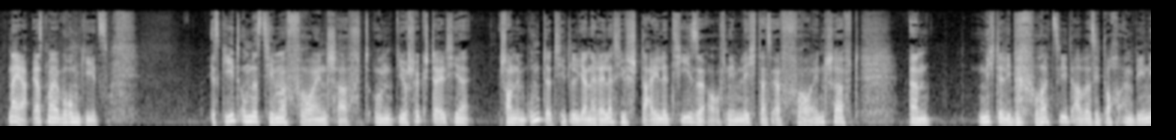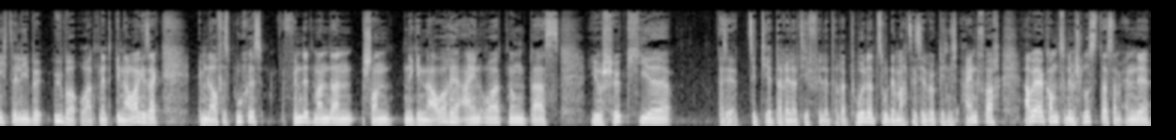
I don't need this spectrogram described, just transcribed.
naja, erstmal, worum geht's? Es geht um das Thema Freundschaft und Joschück stellt hier schon im Untertitel ja eine relativ steile These auf, nämlich, dass er Freundschaft ähm, nicht der Liebe vorzieht, aber sie doch ein wenig der Liebe überordnet. Genauer gesagt, im Laufe des Buches findet man dann schon eine genauere Einordnung, dass Joschück hier also er zitiert da relativ viel Literatur dazu, der macht es hier wirklich nicht einfach, aber er kommt zu dem Schluss, dass am Ende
